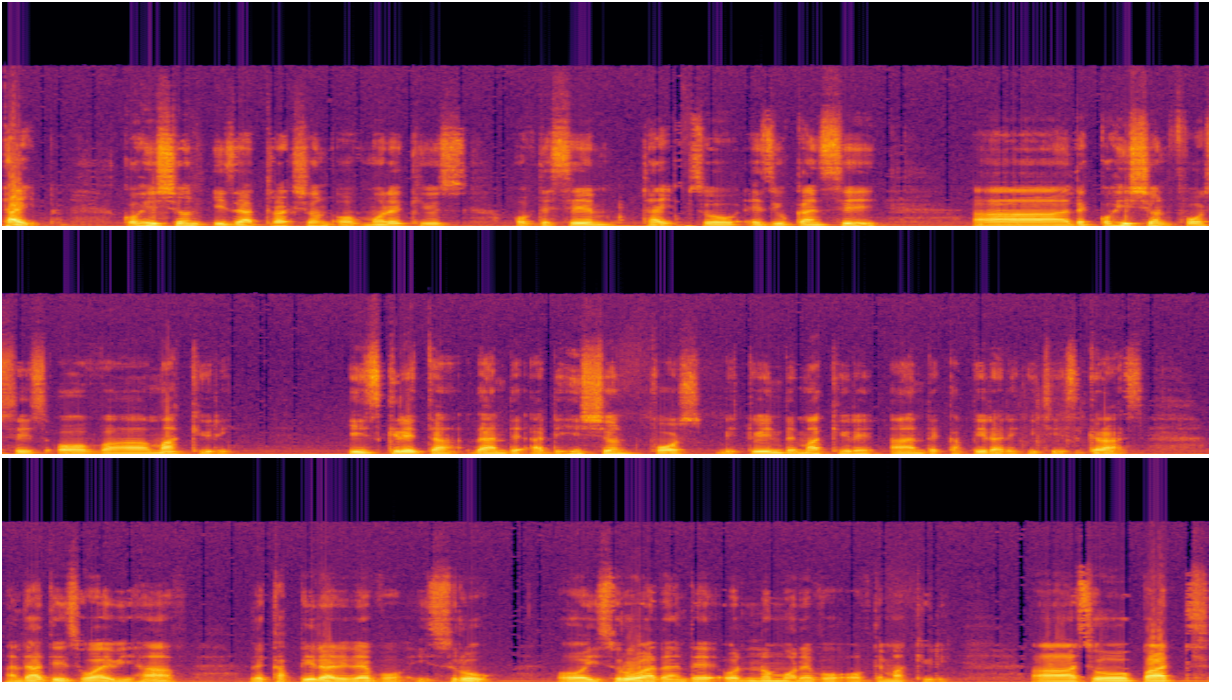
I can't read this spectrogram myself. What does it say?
type. Cohesion is the attraction of molecules of the same type. So as you can see, uh, the cohesion forces of uh, mercury is greater than the adhesion force between the mercury and the capillary, which is grass. And that is why we have the capillary level is low or is lower than the normal level of the mercury. Uh, so, but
